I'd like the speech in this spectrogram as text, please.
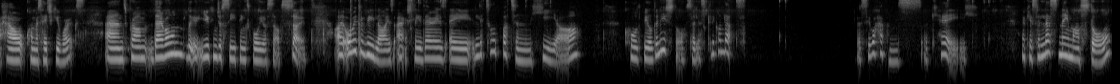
how Commerce HQ works, and from there on you can just see things for yourself. So I already realized actually there is a little button here called Build a New Store. So let's click on that. Let's see what happens. Okay. Okay, so let's name our store.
